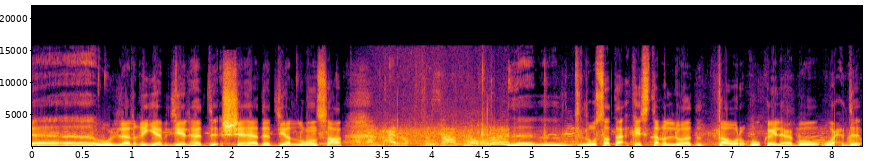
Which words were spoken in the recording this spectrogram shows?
آه، ولا الغياب ديال هاد الشهادة ديال لونسا الوسطاء كيستغلوا هذا الدور وكيلعبوا واحد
